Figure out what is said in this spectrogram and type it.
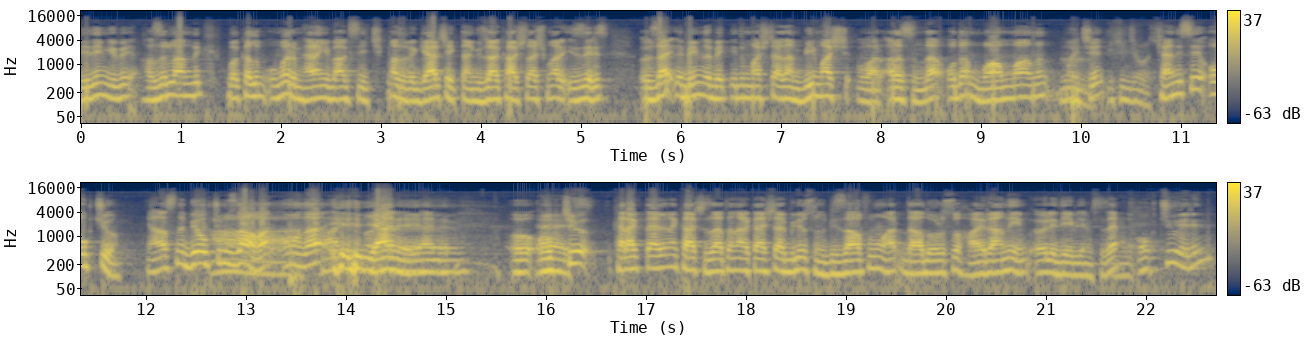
dediğim gibi hazırlandık. Bakalım umarım herhangi bir aksilik çıkmaz ve gerçekten güzel karşılaşmalar izleriz. Özellikle benim de beklediğim maçlardan bir maç var arasında. O da Muamma'nın Hmm, maçı. ikinci maç. Kendisi okçu. Yani aslında bir okçumuz Aa, daha var. Onu da yani yani o Evet. okçu karakterlerine karşı zaten arkadaşlar biliyorsunuz bir zaafım var. Daha doğrusu hayranıyım. Öyle diyebilirim size. Yani okçu verin,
